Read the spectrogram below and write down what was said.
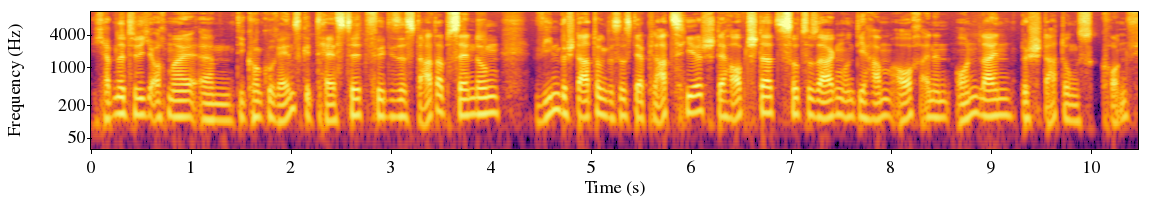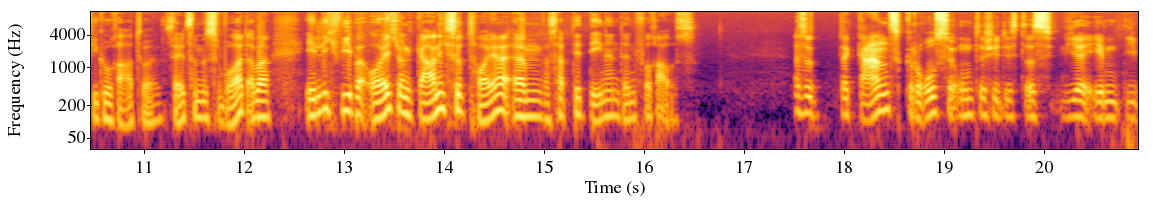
Ich habe natürlich auch mal ähm, die Konkurrenz getestet für diese Startup-Sendung Wien Bestattung. Das ist der Platzhirsch der Hauptstadt sozusagen und die haben auch einen Online-Bestattungskonfigurator. Seltsames Wort, aber ähnlich wie bei euch und gar nicht so teuer. Ähm, was habt ihr denen denn voraus? Also der ganz große Unterschied ist, dass wir eben die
